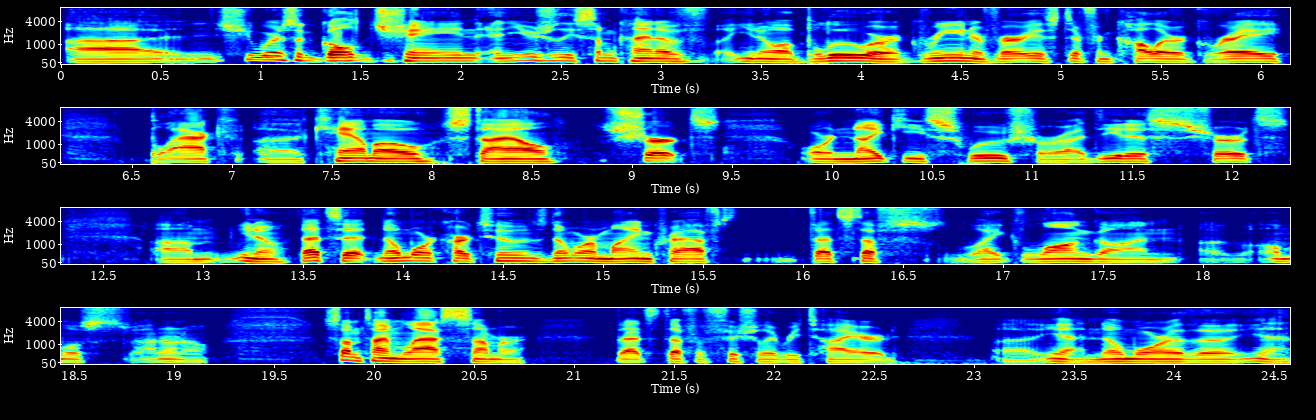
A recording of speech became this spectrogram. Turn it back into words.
Uh, she wears a gold chain and usually some kind of you know a blue or a green or various different color, gray, black, uh, camo style shirts or Nike swoosh or Adidas shirts. Um, you know, that's it. No more cartoons, no more Minecraft. That stuff's like long gone. Uh, almost, I don't know. Sometime last summer, that stuff officially retired. Uh, yeah, no more of the yeah,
